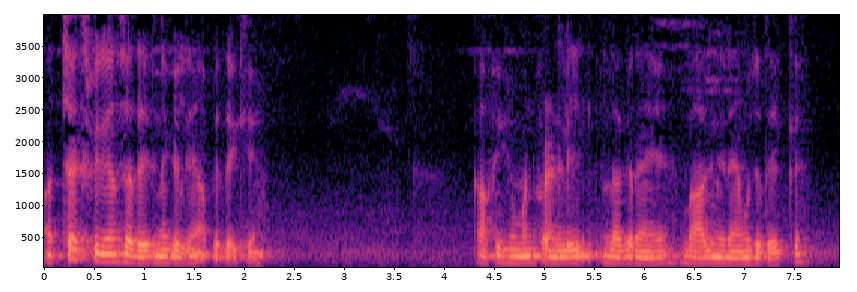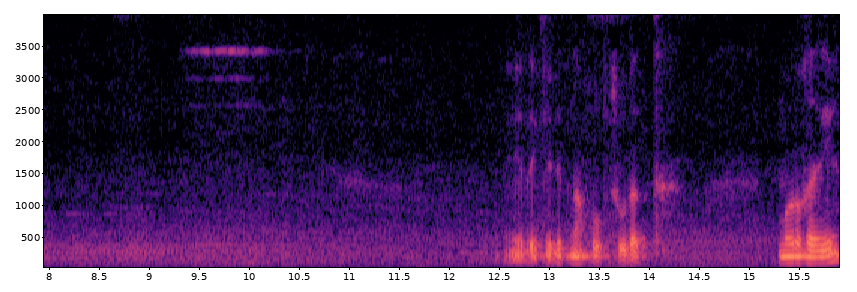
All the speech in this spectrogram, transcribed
अच्छा एक्सपीरियंस है देखने के लिए, आप ये देखिए। काफ़ी ह्यूमन फ्रेंडली लग रहे हैं, भाग नहीं रहे मुझे देख के ये देखिए कितना खूबसूरत मुर्ग है ये।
